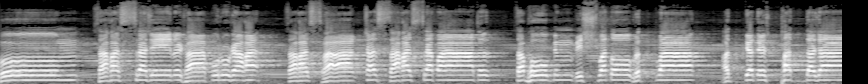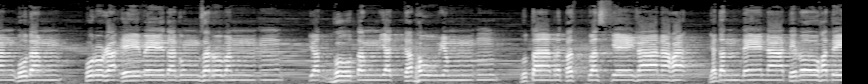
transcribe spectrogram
ॐ सहस्रशीर्षा पुरुषः सहस्राक्षः सहस्रपात् स भूमिम् विश्वतो भृत्वा अत्यतिष्ठद्दशाङ्गुलम् पुरुष एवेदगुम् सर्वम् यद्भूतम् यच्च भव्यम् उतामृतत्वस्येषानः यदन्तेनातिरोहति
